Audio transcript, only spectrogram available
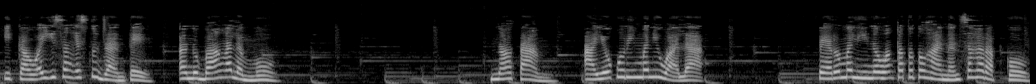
Ikaw ay isang estudyante. Ano ba ang alam mo? Notam, ayaw ko ring maniwala. Pero malinaw ang katotohanan sa harap ko.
